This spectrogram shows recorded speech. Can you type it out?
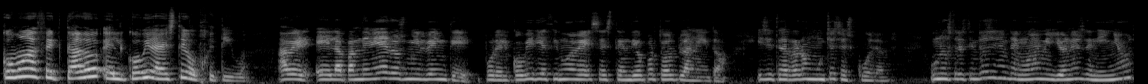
¿Cómo ha afectado el COVID a este objetivo? A ver, eh, la pandemia de 2020 por el COVID-19 se extendió por todo el planeta y se cerraron muchas escuelas. Unos 369 millones de niños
